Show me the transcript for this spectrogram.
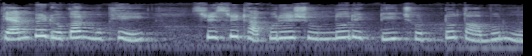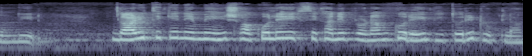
ক্যাম্পে ঢোকার মুখেই শ্রী শ্রী ঠাকুরের সুন্দর একটি ছোট্ট তাঁবুর মন্দির। গাড়ি থেকে নেমে সকলে সেখানে প্রণাম করে ভিতরে ঢুকলাম।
